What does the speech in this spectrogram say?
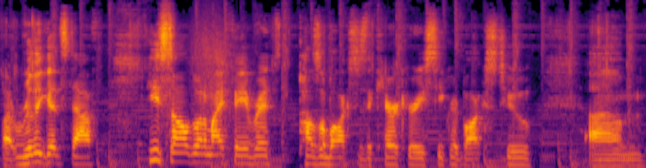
But really good stuff. He solved one of my favorite puzzle boxes, the Karakuri Secret Box 2. Um,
